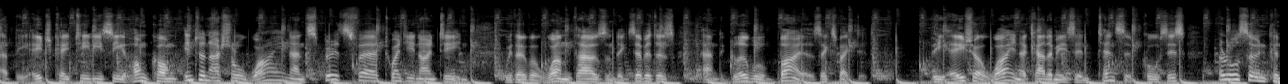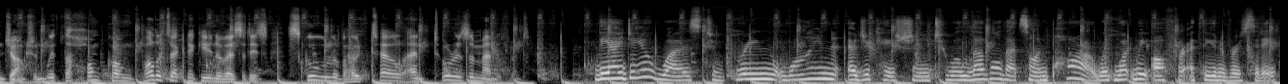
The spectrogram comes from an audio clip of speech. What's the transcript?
at the HKTDC Hong Kong International Wine and Spirits Fair 2019, with over 1,000 exhibitors and global buyers expected. The Asia Wine Academy's intensive courses are also in conjunction with the Hong Kong Polytechnic University's School of Hotel and Tourism Management. The idea was to bring wine education to a level that's on par with what we offer at the university,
